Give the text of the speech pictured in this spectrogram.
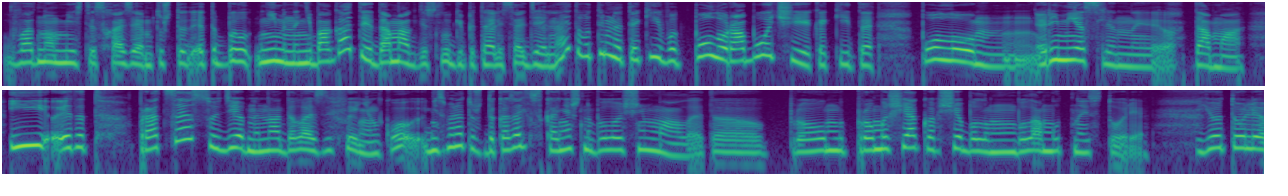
в одном месте с хозяином, потому что это был именно не богатые дома, где слуги питались отдельно, а это вот именно такие вот полурабочие какие-то, полуремесленные дома. И этот процесс судебный над Элайзой Феннинг, несмотря на то, что доказательств, конечно, было очень мало. Это про, про мышьяк вообще была, была мутная история. Ее то ли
